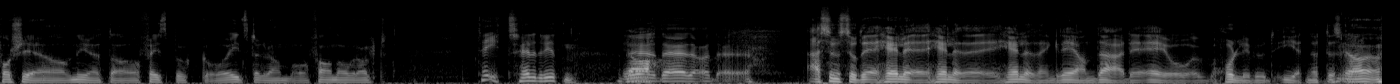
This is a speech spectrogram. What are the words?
forsider av nyheter og Facebook og Instagram og faen overalt. Teit, hele driten. Det, Ja. det, det, det, Jeg syns jo det hele, hele, hele den greia der, det er jo Hollywood i et nøtteskall. ja, ja.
